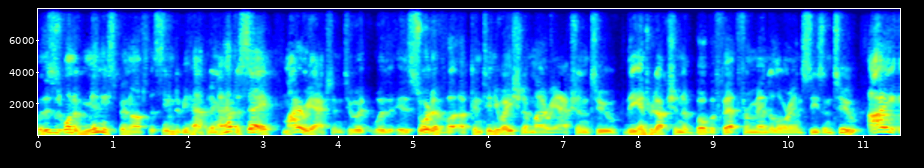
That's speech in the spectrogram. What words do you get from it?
Well, this is one of many spin-offs that seem to be happening. I have to say, my reaction to it was is sort of a, a continuation of my reaction to the introduction of Boba Fett from Mandalorian season two. I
